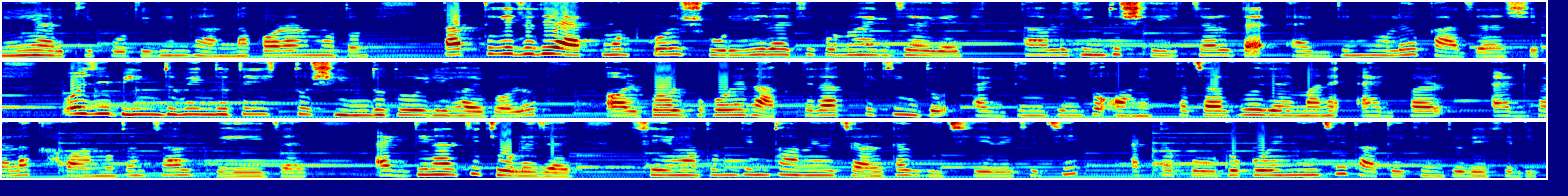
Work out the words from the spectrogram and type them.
নিই আর কি প্রতিদিন রান্না করার মতন, তার থেকে যদি এক মুঠ করে সরিয়ে রাখি কোনো এক জায়গায়, তাহলে কিন্তু সেই চালটা একদিন হলেও কাজে আসে। ওই যে বিন্দু বিন্দুতেই তো সিন্ধু তৈরি হয় বলো, অল্প অল্প করে রাখতে রাখতে কিন্তু একদিন কিন্তু অনেকটা চাল হয়ে যায় মানে একবার একবেলা খাওয়ার মতন চাল হয়েই যায়, একদিন আর কি চলে যায়। সেই মতন কিন্তু আমি ওই চালটা গুছিয়ে রেখেছি। একটা কৌটো করে নিয়েছি, তাতে কিন্তু রেখে দিই।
